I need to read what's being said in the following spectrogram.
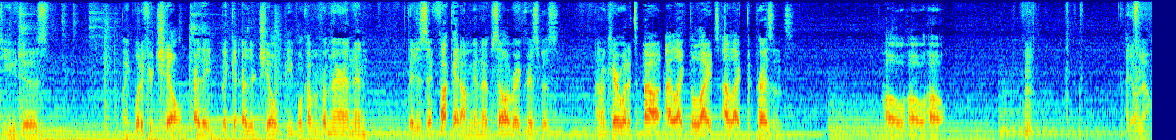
Do you just like, what if you're chill? Are they like, are there chill people coming from there, and then they just say, "Fuck it, I'm gonna celebrate Christmas. I don't care what it's about. I like the lights. I like the presents." Ho ho ho. Hmm. I don't know.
